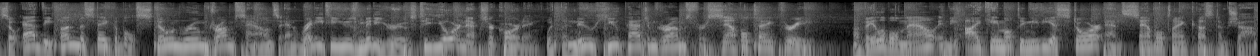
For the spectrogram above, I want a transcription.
So add the unmistakable Stone Room drum sounds and ready to use MIDI grooves to your next recording with the new Hugh Padgham drums for Sample Tank 3. Available now in the IK Multimedia Store and Sample Tank Custom Shop.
